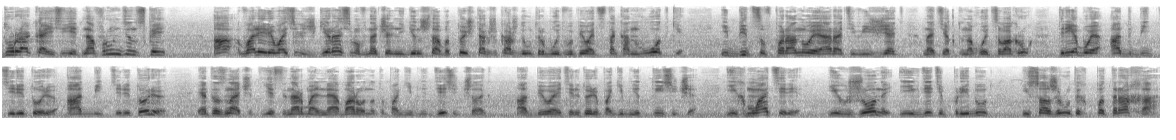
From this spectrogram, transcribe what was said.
дурака и сидеть на Фрунзенской, а Валерий Васильевич Герасимов, начальник генштаба, точно так же каждое утро будет выпивать стакан водки и биться в паранойи, орать и визжать на тех, кто находится вокруг, требуя отбить территорию. А отбить территорию, это значит, если нормальная оборона, то погибнет 10 человек, а отбивая территорию, погибнет тысяча. Их матери, их жены и их дети придут и сожрут их потроха,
